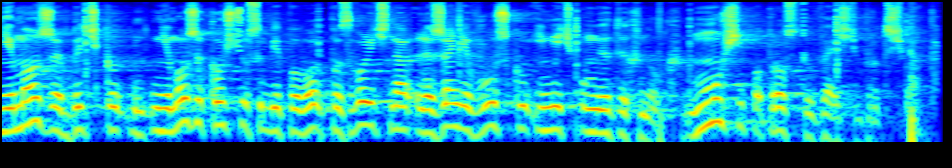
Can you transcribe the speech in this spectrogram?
nie może, być, nie może Kościół sobie po, pozwolić na leżenie w łóżku i mieć umytych nóg. Musi po prostu wejść w brud świata.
